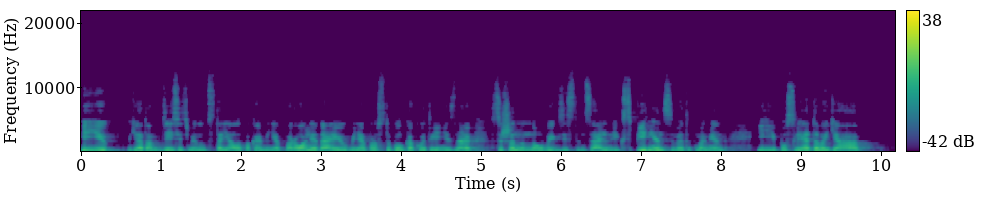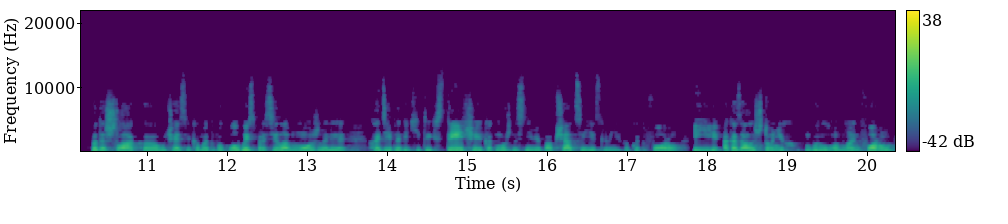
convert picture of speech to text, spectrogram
И я там 10 минут стояла, пока меня пороли, да, и у меня просто был какой-то, я не знаю, совершенно новый экзистенциальный experience в этот момент. И после этого я подошла к участникам этого клуба и спросила, можно ли ходить на какие-то их встречи, как можно с ними пообщаться, есть ли у них какой-то форум. И оказалось, что у них был онлайн-форум.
